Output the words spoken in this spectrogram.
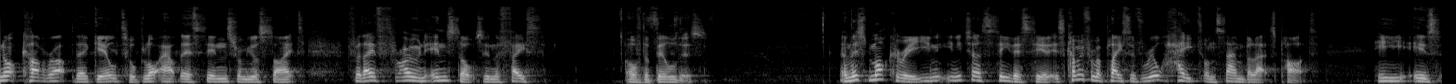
not cover up their guilt or blot out their sins from your sight, for they've thrown insults in the face of the builders. And this mockery, you, need to see this here, it's coming from a place of real hate on Sanballat's part. He is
